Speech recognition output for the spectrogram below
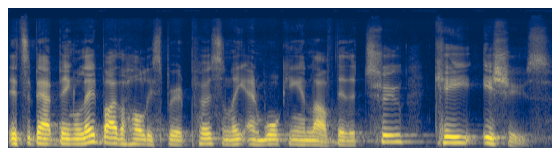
it's about being led by the Holy Spirit personally and walking in love. They're the two key issues.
